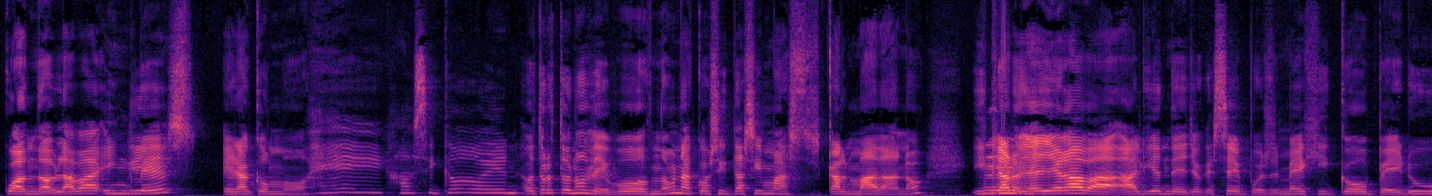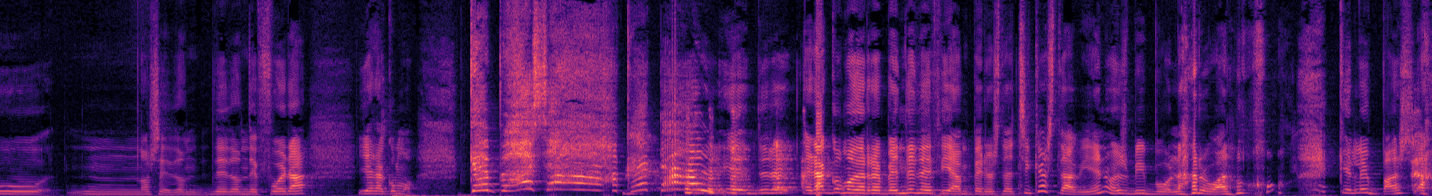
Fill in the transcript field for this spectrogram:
cuando hablaba inglés, era como, hey, how's it going? Otro tono de voz, ¿no? Una cosita así más calmada, ¿no? Y claro, Mm. ya llegaba alguien de, yo qué sé, pues México, Perú, mm, no sé, de donde fuera, y era como, ¿qué pasa? ¿Qué tal? Y entonces era como de repente decían, pero esta chica está bien o es bipolar o algo, ¿qué le pasa?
